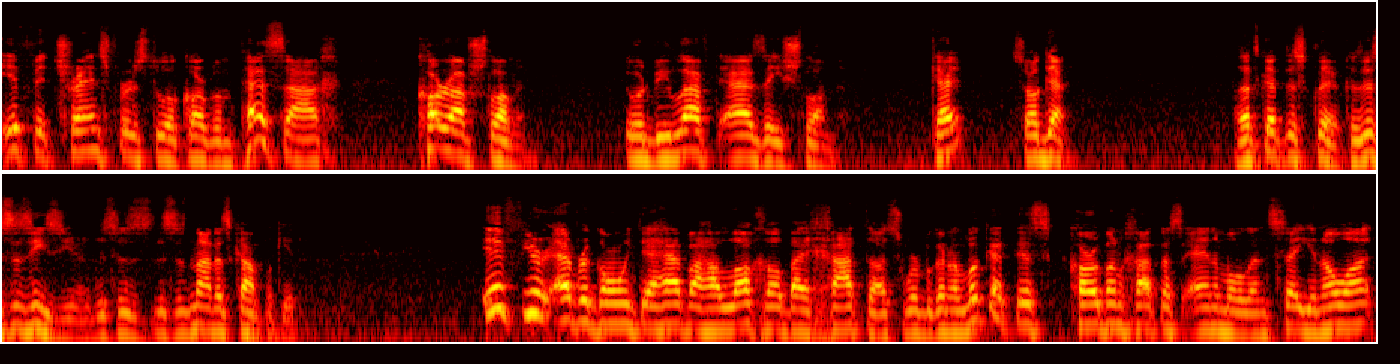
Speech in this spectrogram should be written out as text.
if it transfers to a korban pesach, karav shlamim. It would be left as a shlamim. Okay? So again, let's get this clear because this is easier. This is this is not as complicated. If you're ever going to have a halacha by chatas, where we're going to look at this korban chatas animal and say, you know what,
